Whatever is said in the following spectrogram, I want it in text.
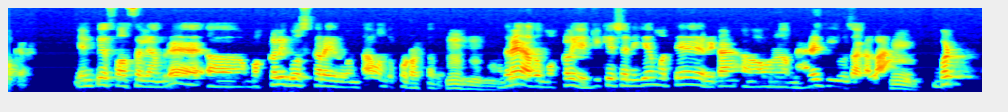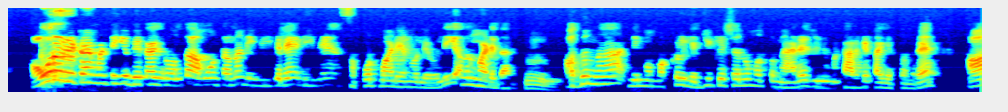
ಓಕೆ ಎನ್ ಪಿ ಎಸ್ ವಾತ್ಸಲ್ಯ ಅಂದ್ರೆ ಮಕ್ಕಳಿಗೋಸ್ಕರ ಇರುವಂತ ಒಂದು ಪ್ರಾಡಕ್ಟ್ ಅದು. ಅಂದ್ರೆ ಅದು ಮಕ್ಕಳ ಎಜುಕೇಶನ್ಗೆ ಮತ್ತೆ ರಿಟೈರ್ ಅವರ ಮ್ಯಾರೇಜ್ ಯೂಸ್ ಆಗಲ್ಲ. ಬಟ್ ಅವರ ರಿಟೈರ್ಮೆಂಟ್ಗೆ ಬೇಕಾಗಿರುವಂತ ಅಮೌಂಟ್ ಅನ್ನ ನೀವು ಈಗಲೇ ನೀವೇ ಸಪೋರ್ಟ್ ಮಾಡಿ ಅನ್ನೋ ಲೆವೆಲ್ ಅದನ್ನ ಮಾಡಿದ್ದಾರೆ. ಅದನ್ನ ನಿಮ್ಮ ಮಕ್ಕಳಿಗೆ ಎಜುಕೇಶನ್ ಮತ್ತು ಮ್ಯಾರೇಜ್ ನಿಮ್ಮ ಟಾರ್ಗೆಟ್ ಆಗಿತ್ತಂದ್ರೆ ಆ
